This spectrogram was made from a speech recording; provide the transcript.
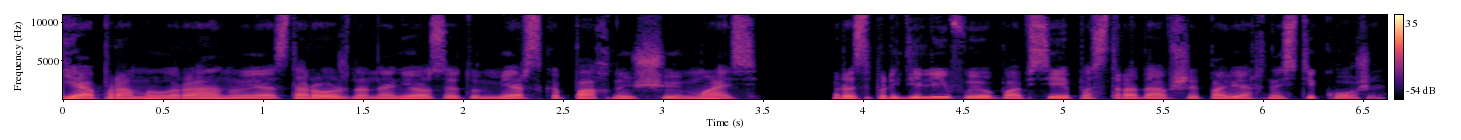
Я промыл рану и осторожно нанес эту мерзко пахнущую мазь, распределив ее по всей пострадавшей поверхности кожи.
